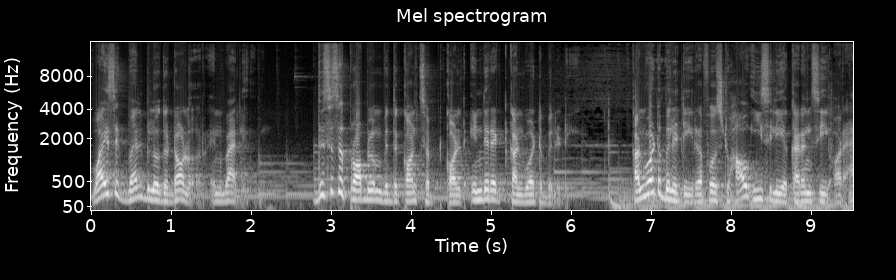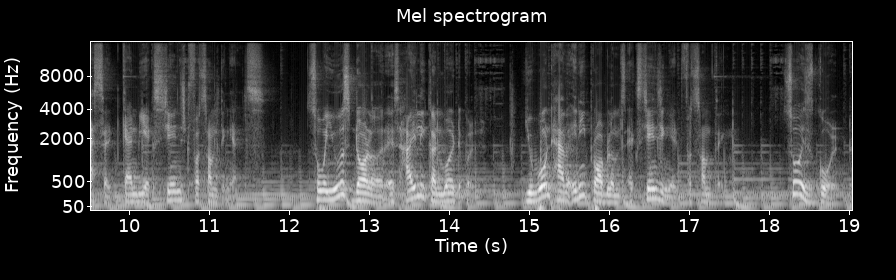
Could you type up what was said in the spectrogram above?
why is it well below the dollar in value? This is a problem with the concept called indirect convertibility. Convertibility refers to how easily a currency or asset can be exchanged for something else. So, a US dollar is highly convertible. You won't have any problems exchanging it for something. So is gold.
